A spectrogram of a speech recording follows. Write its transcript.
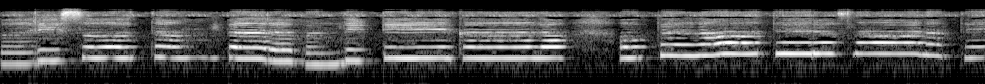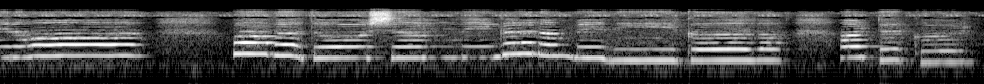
பரிசுத்தம் பெற வந்திட்டீர்களா? ஒப்பெல்லா திரு ஸ்நானத்தினால் பாவதோஷம் நீங்க நம்பினீர்களா? ஆட்டுக்குட்டின்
